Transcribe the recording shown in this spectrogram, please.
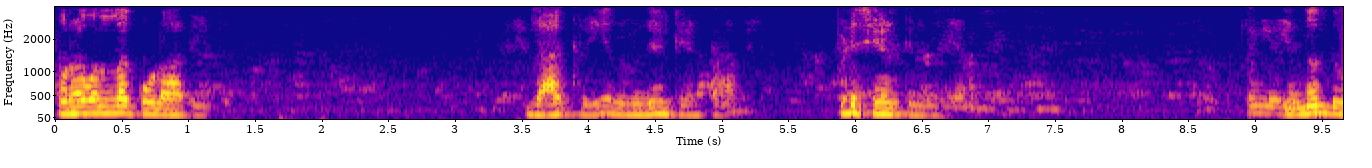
ಪುರವಲ್ಲ ಕೂಡಾದೀತು ಇದು ಹಾಕ್ರಿ ಇದ್ರ ರಿಸಲ್ಟ್ ಹೇಳ್ತಾರೆ ಆಮೇಲೆ. ಬಿಡಿಸಿ ಹೇಳ್ತೀನಿ ಅದನ್ನ ಇನ್ನೊಂದು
